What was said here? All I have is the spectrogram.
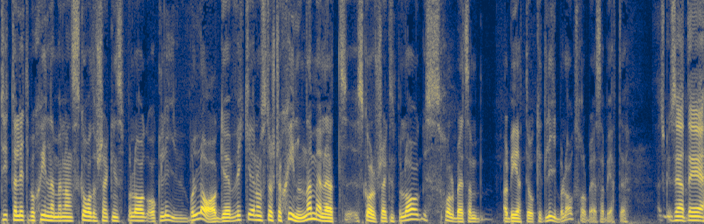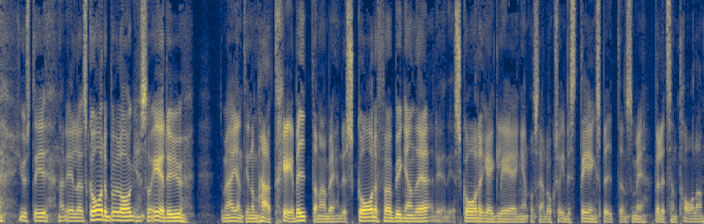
tittar lite på skillnaden mellan skadeförsäkringsbolag och livbolag, vilka är de största skillnaderna mellan ett skadeförsäkringsbolags hållbarhetsarbete hållbarhetsarbete och ett livbolags hållbarhetsarbete? Jag skulle säga att det är just i, när det gäller skadebolag så är det ju de här, egentligen de här tre bitarna. Det är skadeförebyggande, det är, det är skaderegleringen och sen också investeringsbiten som är väldigt centrala.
